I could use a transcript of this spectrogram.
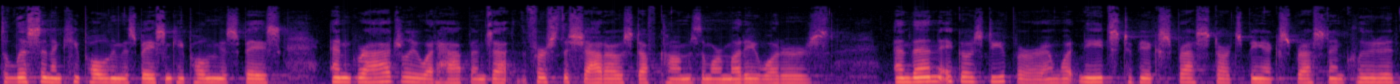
to listen and keep holding the space and keep holding the space, and gradually, what happens? At, first, the shadow stuff comes, the more muddy waters." And then it goes deeper, and what needs to be expressed starts being expressed and included.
